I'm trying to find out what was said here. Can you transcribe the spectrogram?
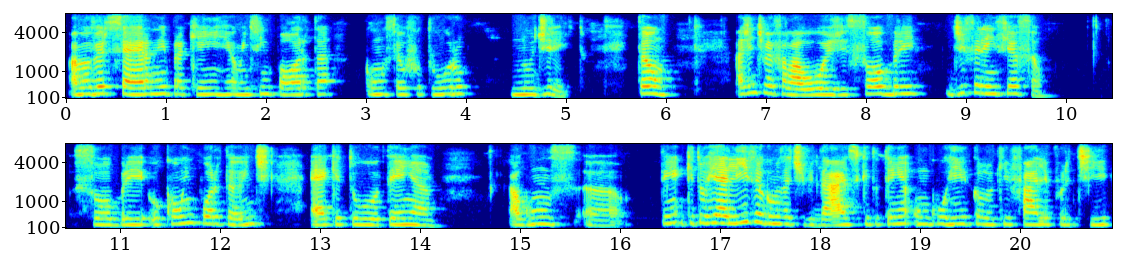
a meu ver, cerne para quem realmente se importa com o seu futuro no direito. Então, a gente vai falar hoje sobre diferenciação, sobre o quão importante é que tu tenha alguns uh, que tu realize algumas atividades, que tu tenha um currículo que fale por ti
